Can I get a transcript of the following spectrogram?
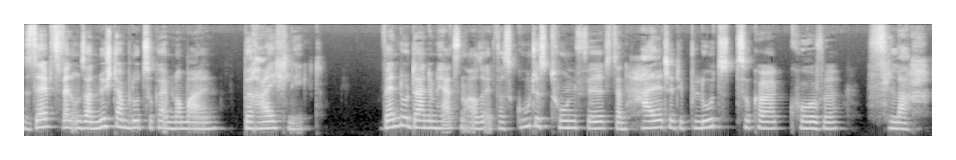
selbst wenn unser nüchtern Blutzucker im normalen Bereich liegt. Wenn du deinem Herzen also etwas Gutes tun willst, dann halte die Blutzuckerkurve flach.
